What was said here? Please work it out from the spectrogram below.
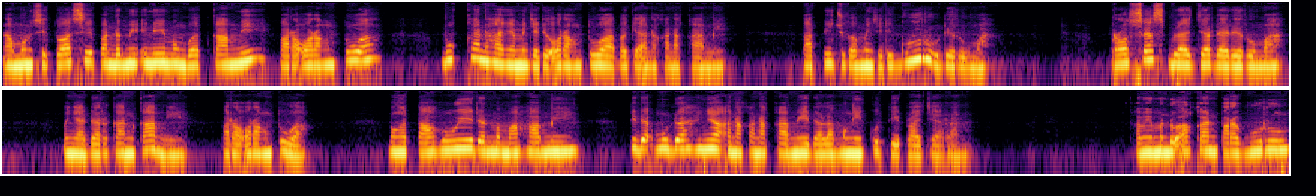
Namun, situasi pandemi ini membuat kami, para orang tua, bukan hanya menjadi orang tua bagi anak-anak kami, tapi juga menjadi guru di rumah. Proses belajar dari rumah menyadarkan kami, para orang tua, mengetahui dan memahami tidak mudahnya anak-anak kami dalam mengikuti pelajaran. Kami mendoakan para guru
